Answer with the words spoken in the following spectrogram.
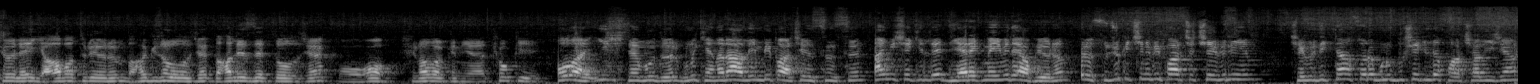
şöyle yağ batırıyorum. Daha güzel olacak, daha lezzetli olacak. Oh şuna bakın ya çok iyi. Olay işte budur. Bunu kenara alayım bir parça ısınsın. Aynı şekilde diğer ekmeğimi de yapıyorum. Böyle sucuk içini bir parça çevireyim. Çevirdikten sonra bunu bu şekilde parçalayacağım.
